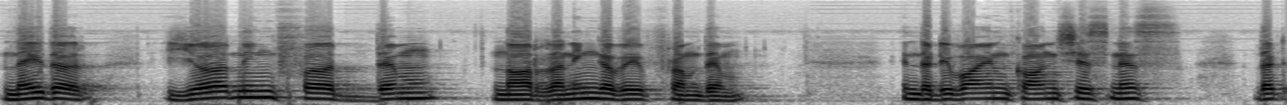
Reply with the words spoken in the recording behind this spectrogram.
neither yearning for them nor running away from them. In the divine consciousness that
